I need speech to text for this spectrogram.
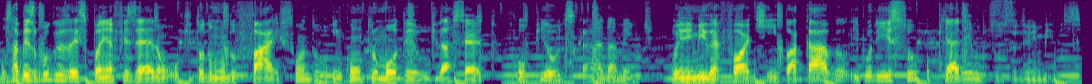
Os Habsburgos da Espanha fizeram o que todo mundo faz quando encontra um modelo que dá certo: copiou descaradamente. O inimigo é forte e implacável, e por isso copiaremos os inimigos.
